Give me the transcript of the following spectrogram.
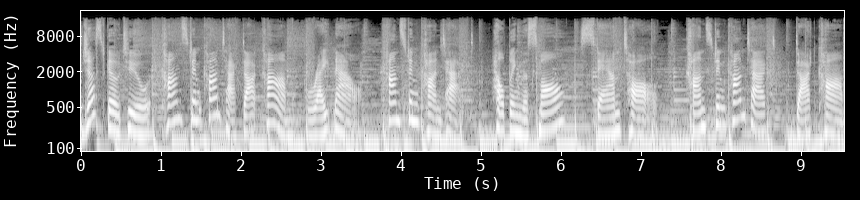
Just go to constantcontact.com right now. Constant Contact, helping the small stand tall. ConstantContact.com.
